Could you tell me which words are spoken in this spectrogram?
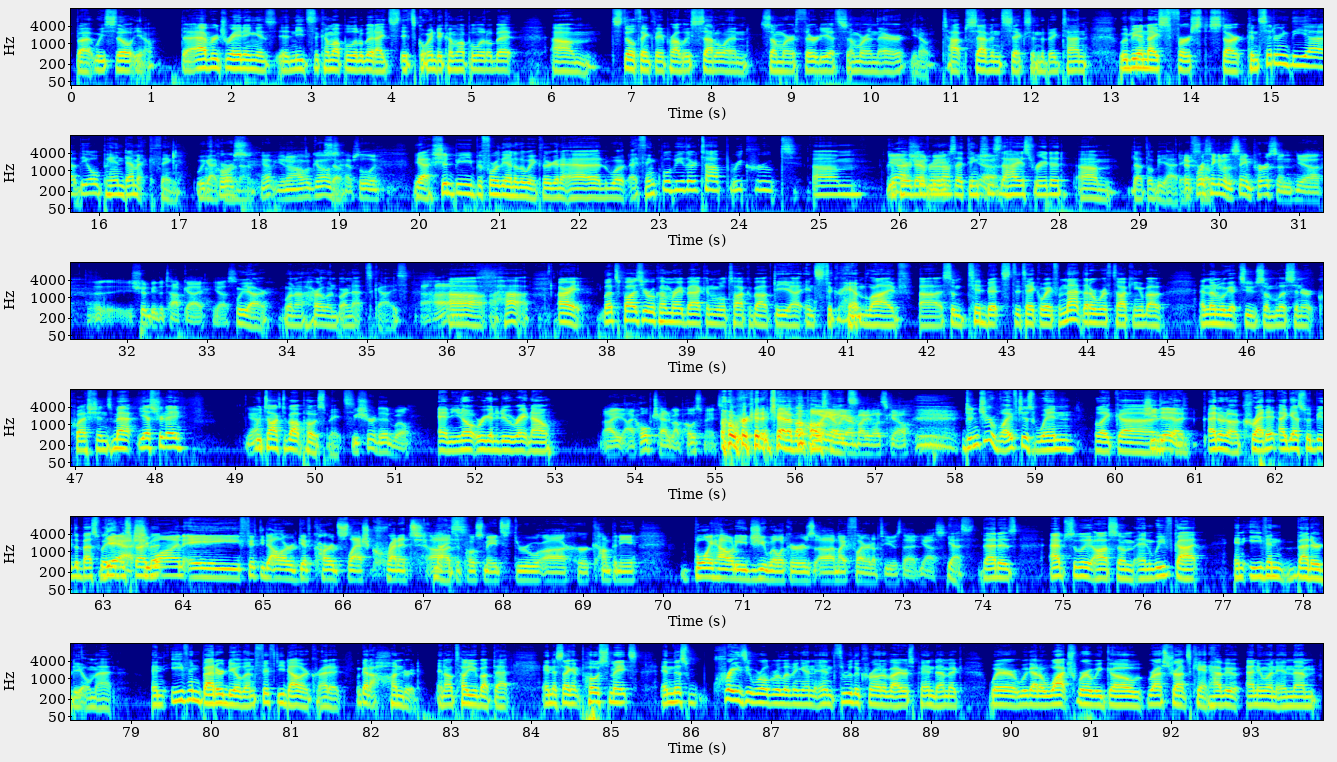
But we still, you know, the average rating is it needs to come up a little bit. I, it's going to come up a little bit. Um, still think they probably settle in somewhere 30th, somewhere in there. You know, top seven, six in the Big Ten would be a nice first start, considering the uh, the old pandemic thing we got Of course. Yep. You know how it goes. So. Absolutely. Yeah, should be before the end of the week. They're gonna add what I think will be their top recruit um, Yeah, compared to everyone be. else. I think Yeah. he's the highest rated. Um, that they'll be adding. If we're thinking of the same person, yeah, uh, should be the top guy. Yes. we are one of Harlon Barnett's guys. Uh-huh. Uh huh. All right, let's pause here. We'll come right back and we'll talk about the uh, Instagram live. Uh, some tidbits to take away from that that are worth talking about, and then we'll get to some listener questions. Matt, yesterday yeah. we talked about Postmates, We sure did, Will. and you know what we're gonna do right now? I, I hope chat about Postmates. Oh, we're gonna chat about Postmates. oh, yeah, we are, buddy. Let's go. Didn't your wife just win? Like uh, She did. I I don't know. A credit, I guess, would be the best way to describe. Yeah, she it. won a fifty dollar gift card slash credit uh, Nice. to Postmates through uh, her company. Boy howdy, G Willikers, uh, am I fired up to use that? Yes. Yes, that is absolutely awesome, and we've got an even better deal, Matt. An even better deal than fifty dollar credit. We got a hundred, and I'll tell you about that in a second. Postmates in this crazy world we're living in, and through the coronavirus pandemic, where we got to watch where we go. Restaurants can't have anyone in them.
